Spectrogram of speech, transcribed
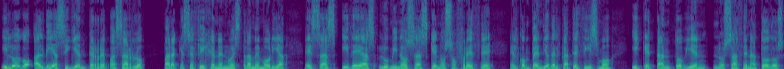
y luego al día siguiente repasarlo para que se fijen en nuestra memoria esas ideas luminosas que nos ofrece el compendio del catecismo y que tanto bien nos hacen a todos.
